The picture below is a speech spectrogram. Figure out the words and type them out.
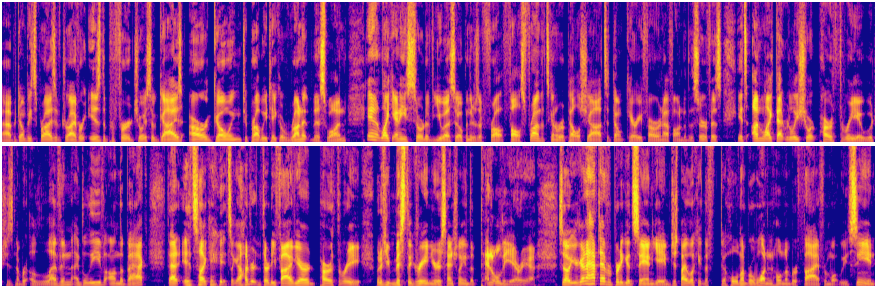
Uh, but don't be surprised if driver is the preferred choice. So guys are going to probably take a run at this one. And like any sort of U.S. Open, there's a false front that's going to repel shots that don't carry far enough onto the surface. It's unlike that really short par three, which is number 11, I believe, on the back. That it's like it's like 135 yard par three, but if you miss the green, you're essentially in the penalty area. So you're going to have to have a pretty good sand game just by looking at the, the hole number one and hole number five from what we've seen,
